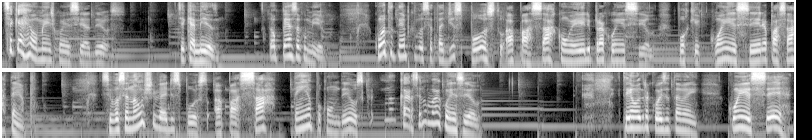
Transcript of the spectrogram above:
Você quer realmente conhecer a Deus? Você quer mesmo? Então pensa comigo. Quanto tempo que você está disposto a passar com Ele para conhecê-lo? Porque conhecer é passar tempo. Se você não estiver disposto a passar tempo com Deus, não, cara, você não vai conhecê-lo. Tem outra coisa também. Conhecer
